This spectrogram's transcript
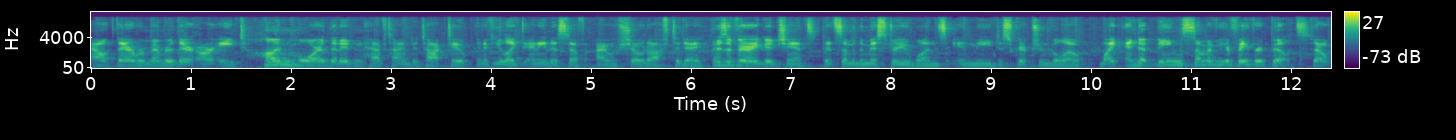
out there. Remember, there are a ton more that I didn't have time to talk to, and if you liked any of this stuff I showed off today, there's a very good chance that some of the mystery ones in the description below might end up being some of your favorite builds. So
